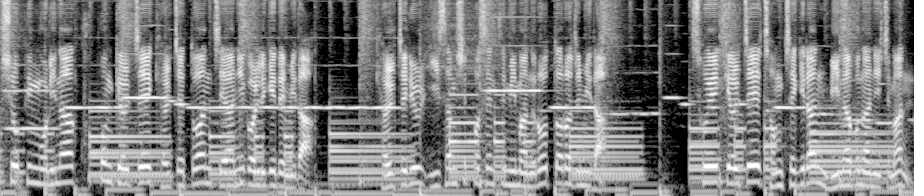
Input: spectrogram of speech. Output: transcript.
쇼핑몰이나 쿠폰 결제 결제 또한 제한이 걸리게 됩니다. 결제률 2, 30% 미만으로 떨어집니다. 소액 결제 정책이란 미납은 아니지만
